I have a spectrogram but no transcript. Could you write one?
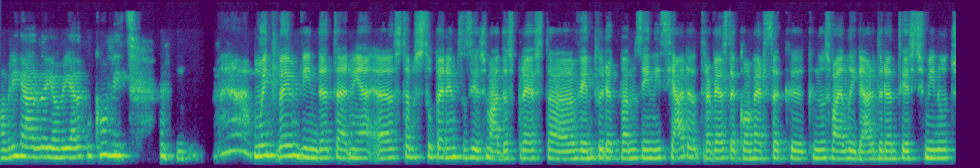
Obrigada e obrigada pelo convite. Muito bem-vinda, Tânia. Eh, estamos super entusiasmadas para esta aventura que vamos iniciar através da conversa que, que nos vai ligar durante estes minutos.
